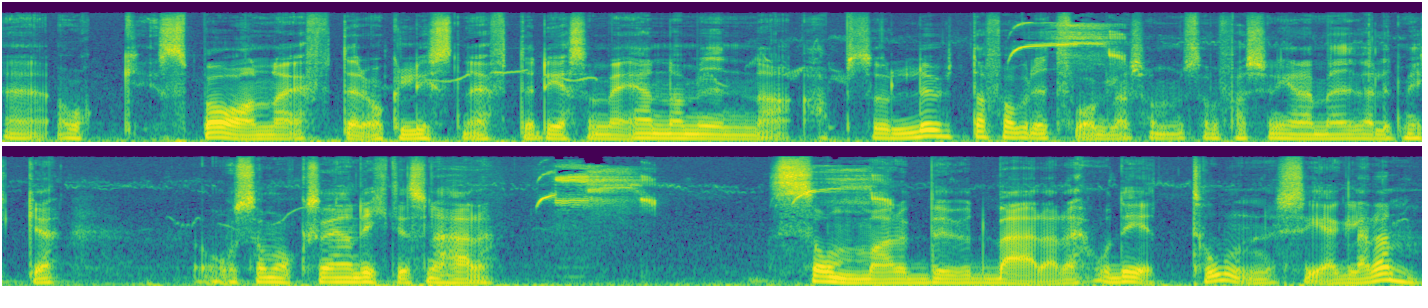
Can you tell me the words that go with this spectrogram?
eh, och spana efter och lyssna efter det som är en av mina absoluta favoritfåglar som, som fascinerar mig väldigt mycket och som också är en riktig sån här sommarbudbärare och det är tornseglaren.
